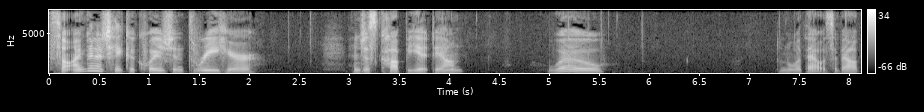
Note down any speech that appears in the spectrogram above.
So I'm going to take equation 3 here and just copy it down. Whoa. Don't know what that was about.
